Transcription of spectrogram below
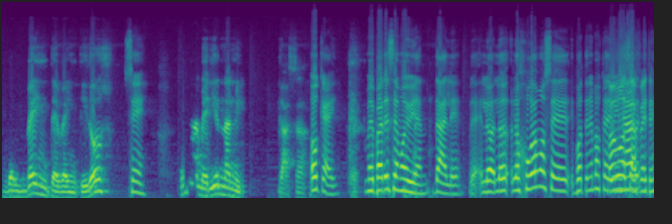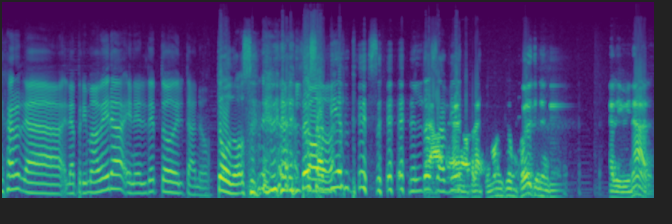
del 2022, sí. una merienda en mi casa. Ok, me parece muy bien. Dale. Lo, lo- lo jugamos, eh, vos tenemos que Vamos a festejar la, la primavera en el depto del Tano. todos. en el dos ambientes. en el dos Ah, ambientes. que un juego tienen que adivinar.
